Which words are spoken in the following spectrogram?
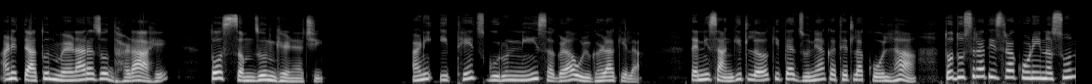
आणि त्यातून मिळणारा जो धडा आहे तो समजून घेण्याची. आणि इथेच गुरूंनी सगळा उलघडा केला. त्यांनी सांगितलं की त्या जुन्या कथेतला कोल्हा तो दुसरा तिसरा कोणी नसून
